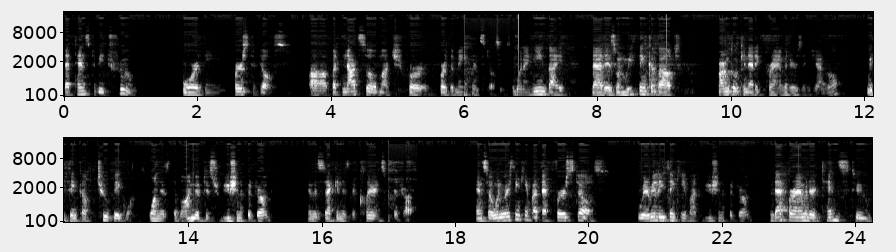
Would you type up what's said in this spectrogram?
that tends to be true for the first dose, uh, but not so much for, for the maintenance doses. What I mean by that is when we think about pharmacokinetic parameters in general, we think of two big ones. One is the volume of distribution of a drug, and the second is the clearance of the drug. And so when we're thinking about that first dose, we're really thinking about the distribution of a drug. And that parameter tends to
